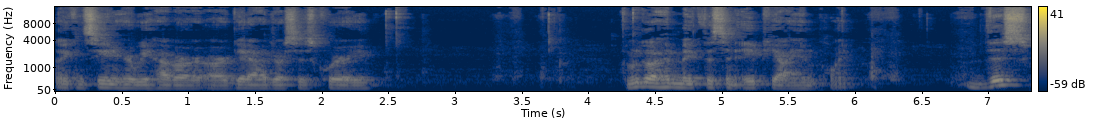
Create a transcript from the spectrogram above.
Now you can see in here we have our, our get addresses query. I'm gonna go ahead and make this an API endpoint. This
